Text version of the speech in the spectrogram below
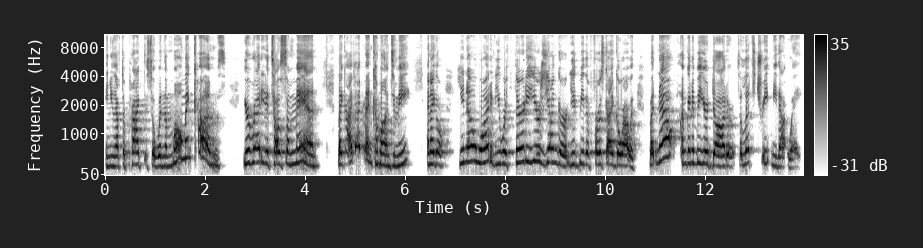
and you have to practice. So when the moment comes, you're ready to tell some man, like I've had men come on to me and I go, you know what? If you were 30 years younger, you'd be the first guy I'd go out with. But now I'm going to be your daughter. So let's treat me that way.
